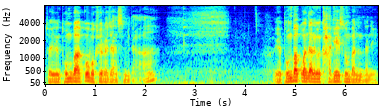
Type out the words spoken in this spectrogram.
저희는 돈 받고 목표를 하지 않습니다. 예, 돈 받고 한다는 건 가게에서 돈 받는다니.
